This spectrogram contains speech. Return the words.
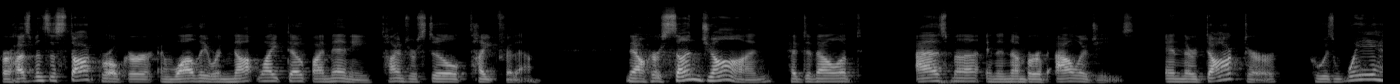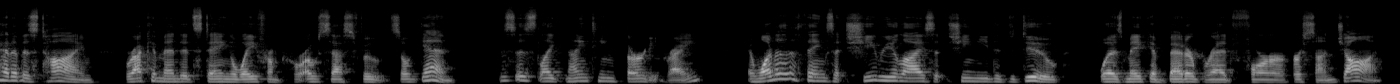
her husband's a stockbroker, and while they were not wiped out by many, times were still tight for them. Now, her son John had developed asthma and a number of allergies, and their doctor, who was way ahead of his time, recommended staying away from processed food. So, again, this is like 1930, right? And one of the things that she realized that she needed to do was make a better bread for her son John.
